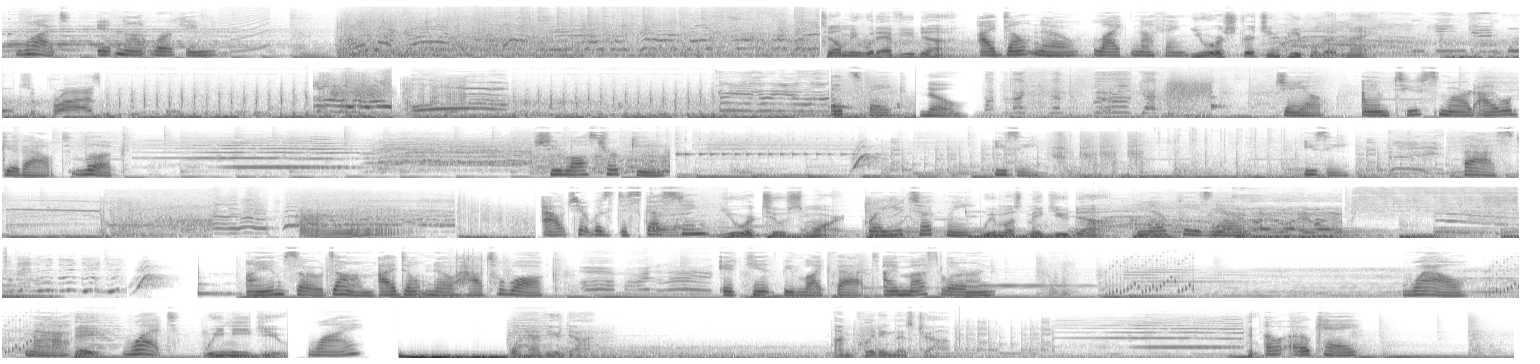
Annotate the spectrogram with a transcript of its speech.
What? It not working? Tell me what have you done? I don't know, like nothing. You are stretching people at night. Surprise! It's fake. No. Jail. I am too smart, I will get out. Look. She lost her key. Easy. Easy. Fast. Ouch, it was disgusting. You are too smart. Where you took me. We must make you dumb. No, please, no. I am so dumb. I don't know how to walk. It can't be like that. I must learn. Wow. Math. Hey, What? we need you. Why? What have you done? I'm quitting this job. Oh, okay.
